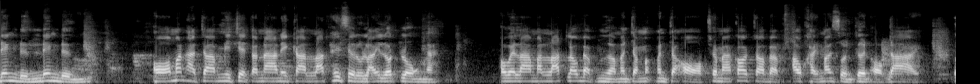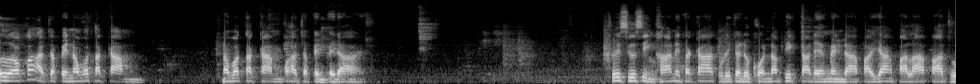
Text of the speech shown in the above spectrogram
เด้งดึงเด้งดึงอ๋อมันอาจจะมีเจตนาในการรัดให้เซลลูไลท์ลดลงนะ อเวลามันรัดแล้วแบบเหงื่อมันจะมันจะออกใช่ไหมก็จะแบบเอาไขมันส่วนเกินออกได้ เออก็อาจจะเป็นนวัตกรรม นวัตกรรมก็อาจจะเป็นไปได้ช่วยซื้อสินค้าในตะกร้ากูด้วยกันทุกคนน้ำพริกตาแดงแมงดาปลาย่างปลาล้าปลาทู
